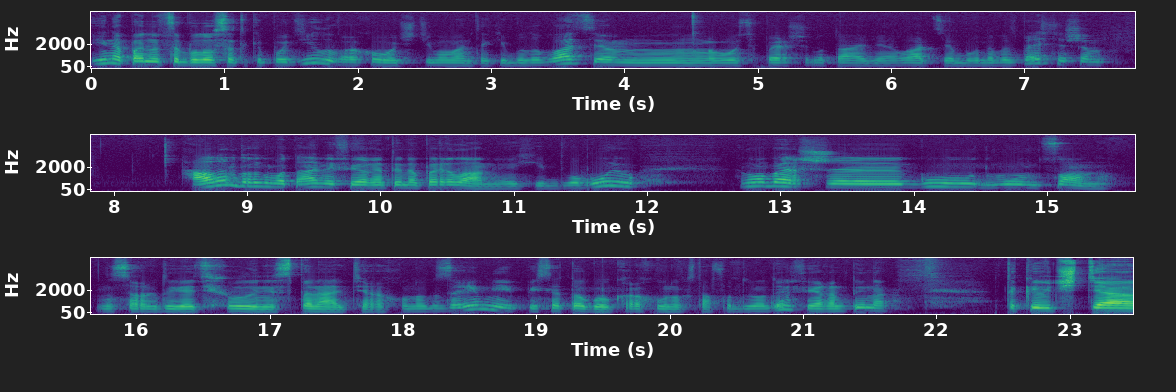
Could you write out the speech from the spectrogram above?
І напевно це було все-таки по ділу, враховуючи ті моменти, які були в Лаці. Ось у першому таймі Лація був небезпечнішим. Але в другому таймі Фіорентина переламлює хід двобою. Ну, перше, Гудмунсон на 49 хвилині з пенальті рахунок зрівнює. Після того, як рахунок став 1-1, Фіорентина таке відчуття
